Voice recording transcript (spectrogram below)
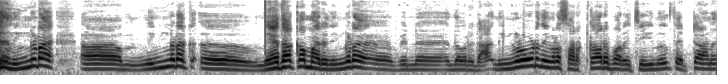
നിങ്ങളുടെ നിങ്ങളുടെ നേതാക്കന്മാർ നിങ്ങളുടെ പിന്നെ എന്താ പറയുക നിങ്ങളോട് നിങ്ങളുടെ സർക്കാർ പറ ചെയ്യുന്നത് തെറ്റാണ്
